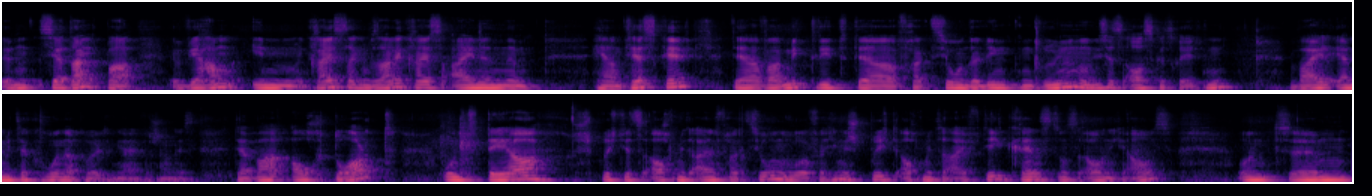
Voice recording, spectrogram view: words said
ähm, sehr dankbar. Wir haben im Kreistag, im Saalekreis einen ähm, Herrn Teske, der war Mitglied der Fraktion der Linken Grünen und ist jetzt ausgetreten, weil er mit der Corona-Politik einverstanden ist. Der war auch dort und der spricht jetzt auch mit allen Fraktionen, wo er verhindert, spricht auch mit der AfD, grenzt uns auch nicht aus. Und ähm,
